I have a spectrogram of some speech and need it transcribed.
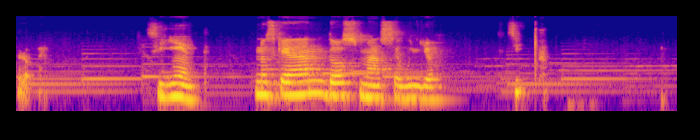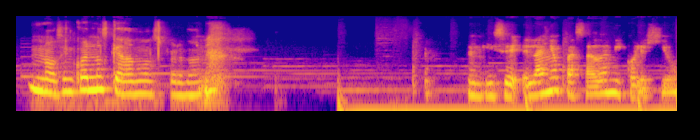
Pero bueno. Siguiente. Nos quedan dos más, según yo. Sí. No sé en cuál nos quedamos, perdón. Dice, el año pasado en mi colegio.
